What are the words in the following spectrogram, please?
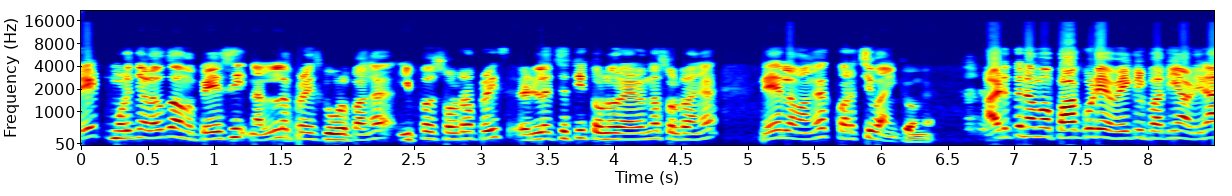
ரேட் முடிஞ்ச அளவுக்கு அவங்க பேசி நல்ல ப்ரைஸ்க்கு கொடுப்பாங்க. இப்போ சொல்கிற ப்ரைஸ் ரெண்டு லட்சத்தி தொண்ணூறாயிரம் தான் சொல்கிறாங்க நேரில் வாங்க குறைச்சி வாங்கிக்கோங்க. அடுத்து நம்ம பார்க்கக்கூடிய வெஹிக்கிள் பார்த்தீங்க அப்படின்னா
